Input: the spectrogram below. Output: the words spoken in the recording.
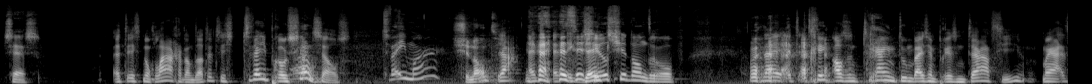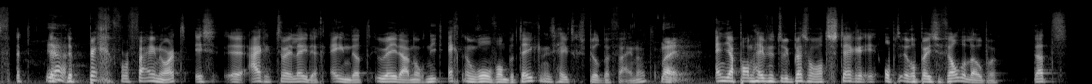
Zes. Het is nog lager dan dat. Het is 2% Oh. zelfs. Twee maar? Gênant. Ja, en, en het ik is denk, heel gênant erop. nee, het, het ging als een trein toen bij zijn presentatie. Maar ja, het, het- de- Ja. de, pech voor Feyenoord is eh, eigenlijk tweeledig. Eén, dat Ueda nog niet echt een rol van betekenis heeft gespeeld bij Feyenoord. Nee. En Japan heeft natuurlijk best wel wat sterren op de Europese velden lopen. Dat,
